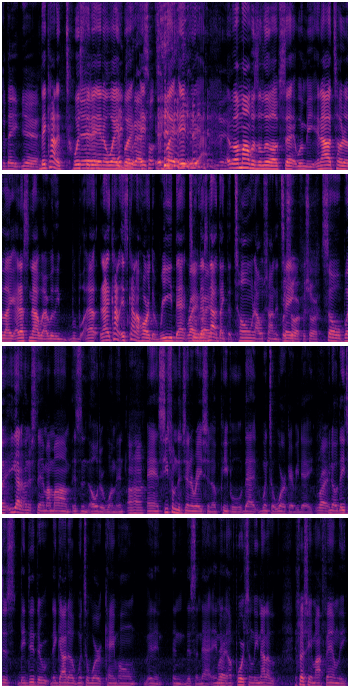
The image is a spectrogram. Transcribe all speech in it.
they? Yeah. They kind of twisted yeah, it in a way, but it, so. but it, yeah. my mom was a little upset with me, and I told her like that's not what I really. And I kind of it's kind of hard to read that right, too. That's right. not like the tone I was trying to for take. For sure, for sure. So, but you got to understand, my mom is an older woman, uh-huh. and she's from the generation of people that went to work every day. Right. You know, they just they did their they got up, went to work, came home, and and this and that, and right. unfortunately, not a especially in my family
